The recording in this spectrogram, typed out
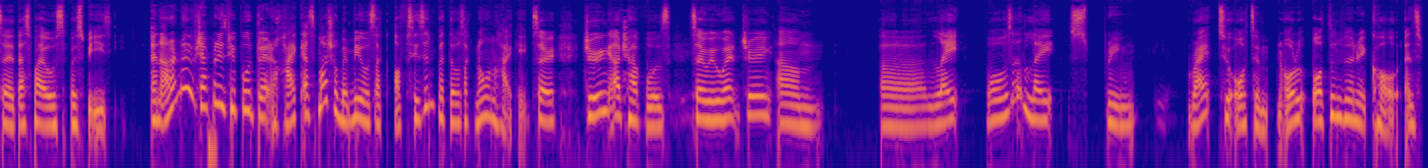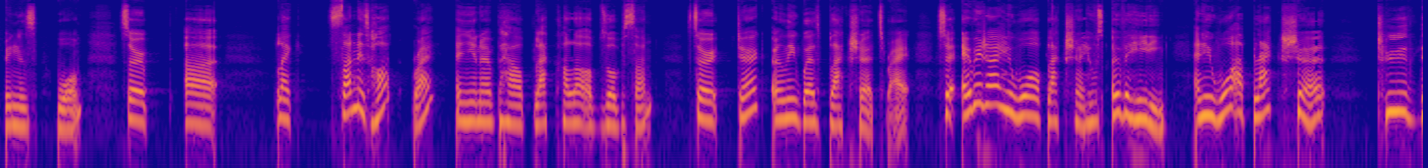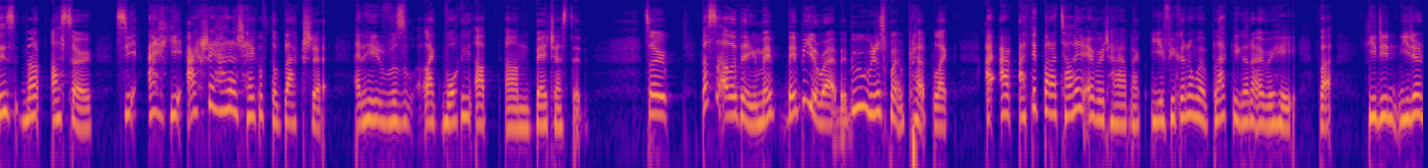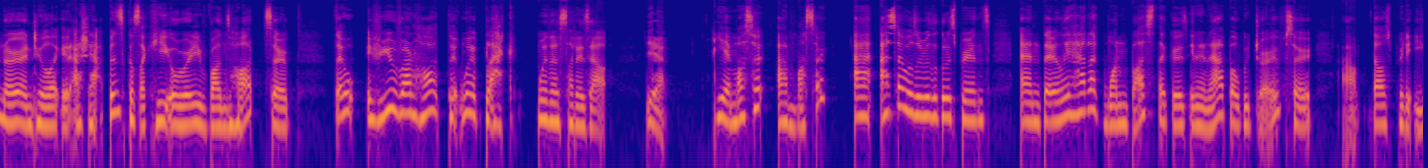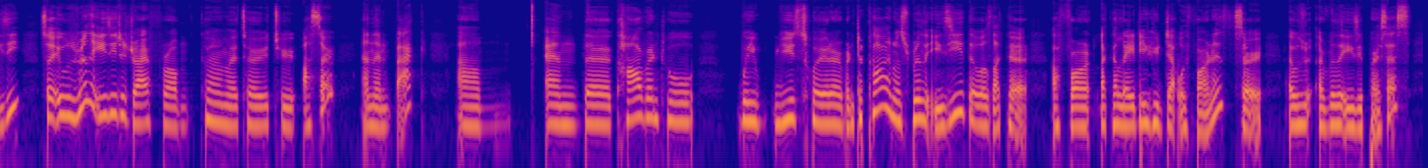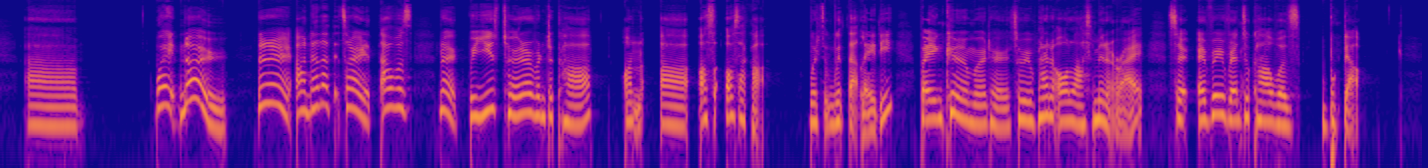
so that's why it was supposed to be easy. And I don't know if Japanese people don't hike as much, or maybe it was like off season, but there was like no one hiking. So during our travels, so we went during um uh late what was it? Late spring right? To autumn. And au- autumn's when it's cold and spring is warm. So uh like sun is hot right? And you know how black color absorbs sun so derek only wears black shirts right so every time he wore a black shirt he was overheating and he wore a black shirt to this mount aso so he, actually had to take off the black shirt and he was like walking up um bare chested so that's the other thing. Maybe, maybe you're right. Maybe we just weren't prepped. Like I, I, I think, but I tell him every time, like if you're gonna wear black, you're gonna overheat. But he didn't. You don't know until like it actually happens because like he already runs hot. So don't. If you run hot, don't wear black when the sun is out. Yeah, yeah. Maso, uh, uh, Aso was a really good experience, and they only had like one bus that goes in and out, but we drove, so um, that was pretty easy. So it was really easy to drive from Kumamoto to Aso and then back. Um, and the car rental we used Toyota rent a car and it was really easy. There was like a a foreign like a lady who dealt with foreigners, so it was a really easy process. Um, wait, no, no, no. Oh, no, that sorry, that was no. We used Toyota rent a car on uh Osaka with with that lady, but in Kumamoto, so we planned all last minute, right? So every rental car was booked out,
